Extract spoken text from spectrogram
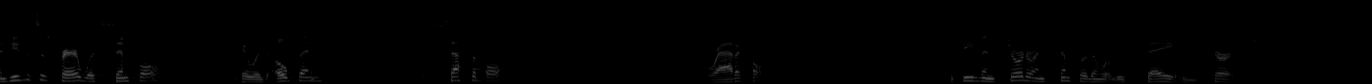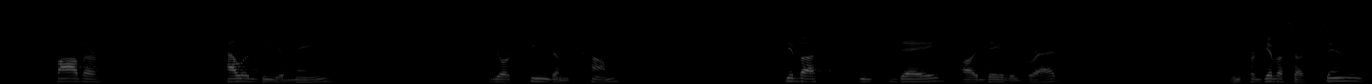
And Jesus' prayer was simple, it was open, accessible, radical. It's even shorter and simpler than what we say in church. Father, hallowed be your name. Your kingdom come. Give us each day our daily bread. And forgive us our sins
